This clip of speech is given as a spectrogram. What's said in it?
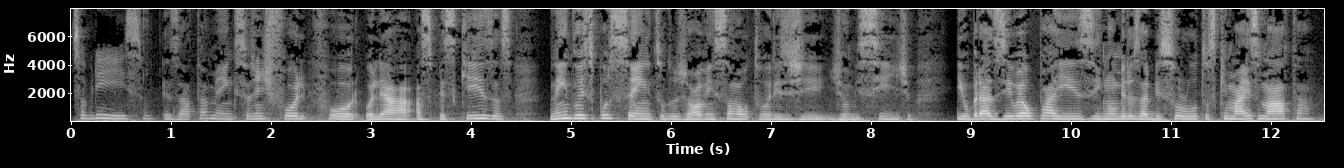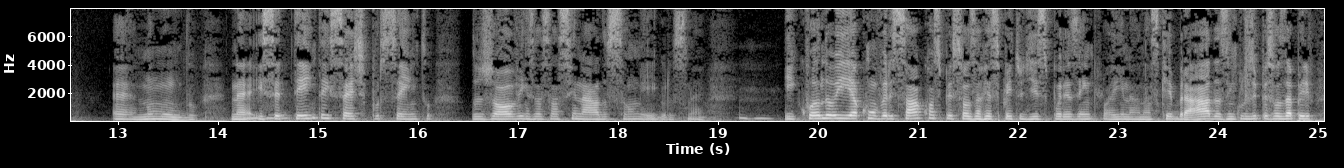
sobre isso. Exatamente. Se a gente for, for olhar as pesquisas, nem 2% dos jovens são autores de, de homicídio. E o Brasil é o país, em números absolutos, que mais mata é, no mundo. Né? Uhum. E 77% dos jovens assassinados são negros. Né? Uhum. E quando eu ia conversar com as pessoas a respeito disso, por exemplo, aí na, nas quebradas, inclusive pessoas da periferia,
